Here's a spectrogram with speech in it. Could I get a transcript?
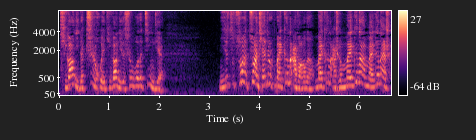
提高你的智慧，提高你的生活的境界。你就赚赚钱就是买更大房子，买更大车，买更大买更大车，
